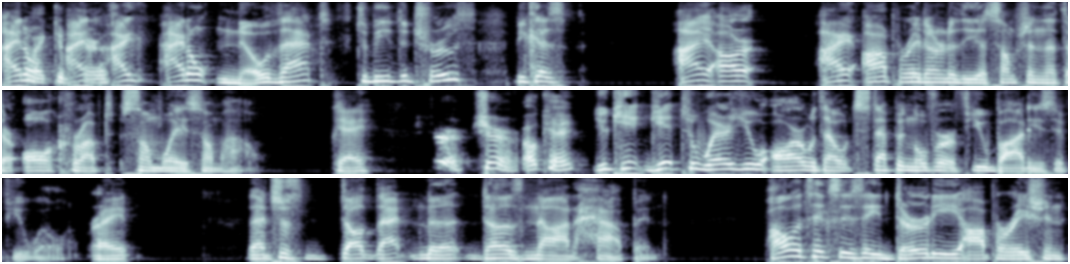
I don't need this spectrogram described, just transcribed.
I don't I, I I don't know that to be the truth because I are I operate under the assumption that they're all corrupt some way somehow. Okay? Sure, sure, okay. You can't get to where you are without stepping over a few bodies if you will, right? That just do, that does not happen. Politics is a dirty operation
